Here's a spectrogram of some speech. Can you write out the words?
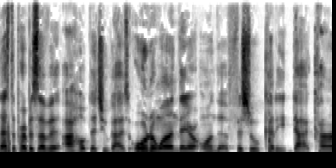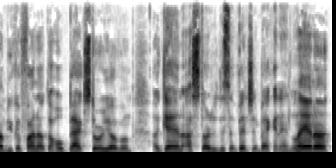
that's the purpose of it. I hope that you guys order one. They are on the officialcudi.com. You can find out the whole backstory of them. Again, I started this invention back in Atlanta.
